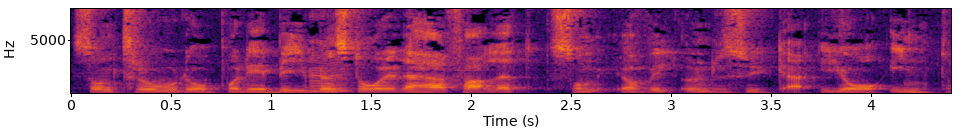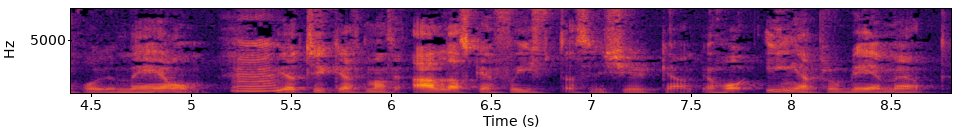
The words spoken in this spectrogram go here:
som tror då på det Bibeln mm. står i det här fallet, som jag vill undersöka, jag inte håller med om. Mm. Jag tycker att man, alla ska få gifta sig i kyrkan. Jag har inga problem med att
